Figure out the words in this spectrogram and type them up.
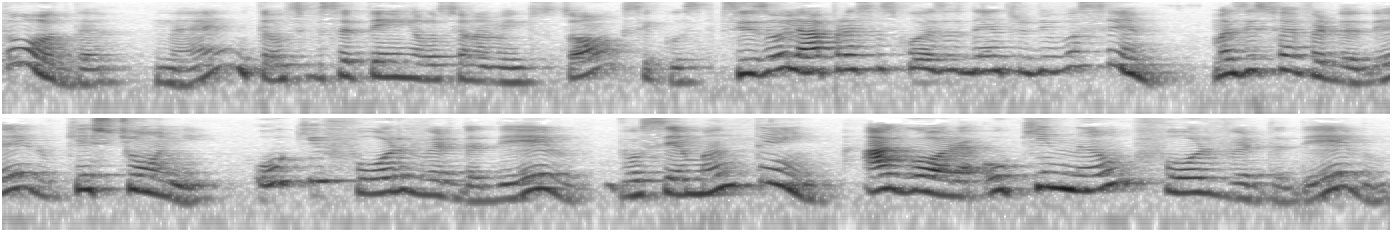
toda, né? Então, se você tem relacionamentos tóxicos, precisa olhar para essas coisas dentro de você. Mas isso é verdadeiro? Questione. O que for verdadeiro, você mantém. Agora, o que não for verdadeiro,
